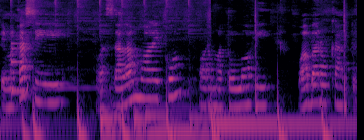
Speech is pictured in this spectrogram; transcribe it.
Terima kasih. Wassalamualaikum warahmatullahi wabarakatuh.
